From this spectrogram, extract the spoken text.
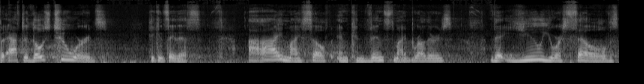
But after those two words, he can say this I myself am convinced, my brothers, that you yourselves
